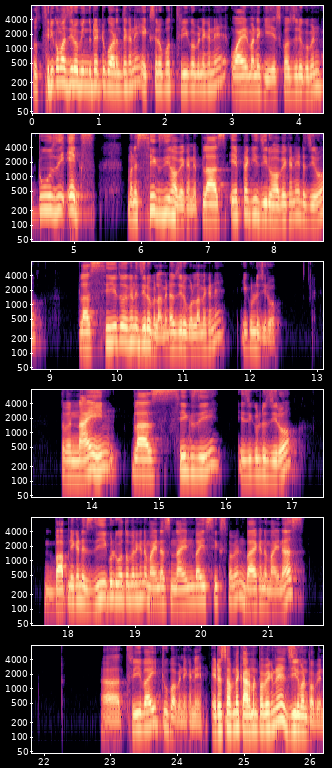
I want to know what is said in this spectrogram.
তো থ্রি কমা জিরো বিন্দুটা একটু করেন তো এখানে এক্সের উপর থ্রি করবেন এখানে ওয়াই এর মানে কি? এস জিরো করবেন। টু জি এক্স মানে সিক্স জি হবে এখানে প্লাস এফটা কি জিরো হবে এখানে? এটা জিরো প্লাস সি তো এখানে জিরো পেলাম, এটাও জিরো করলাম এখানে ইকুয়াল টু জিরো তবে nine plus six g is equal to zero বা আপনি এখানে জি ইকুয়াল টু কত পাবেন এখানে? মাইনাস নাইন বাই সিক্স পাবেন, বা এখানে মাইনাস থ্রি বাই টু পাবেন এখানে। এটা হচ্ছে আপনার কার মান পাবেন এখানে? জির মান পাবেন।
